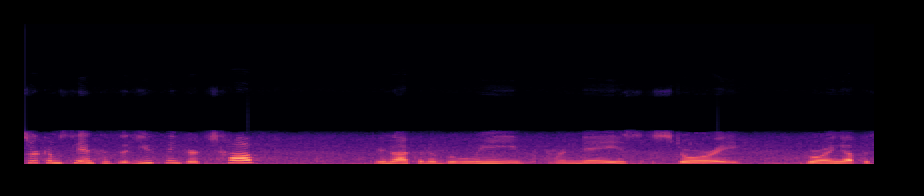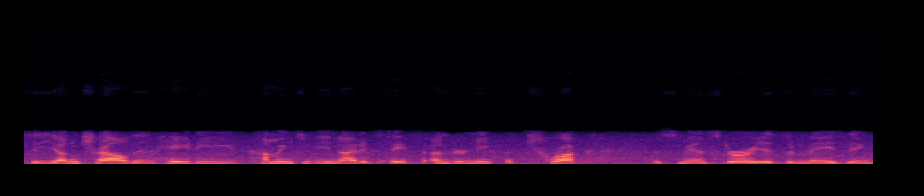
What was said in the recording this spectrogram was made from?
circumstances that you think are tough, you're not going to believe Rene's story. Growing up as a young child in Haiti, coming to the United States underneath a truck, this man's story is amazing,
